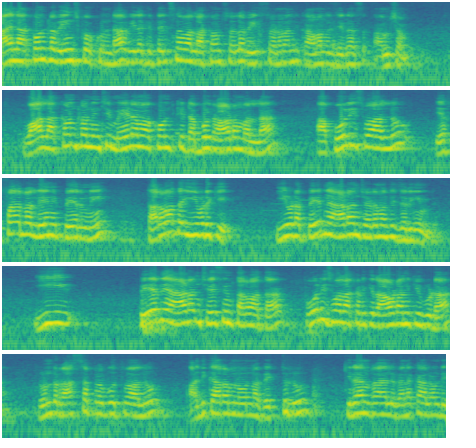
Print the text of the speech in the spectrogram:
ఆయన అకౌంట్లో వేయించుకోకుండా వీళ్ళకి తెలిసిన వాళ్ళ అకౌంట్స్లో వేయించడం అనేది కామన్గా జరిగిన అంశం. వాళ్ళ అకౌంట్లో నుంచి మేడం అకౌంట్కి డబ్బులు రావడం వల్ల ఆ పోలీస్ వాళ్ళు ఎఫ్ఐఆర్లో లేని పేరుని తర్వాత ఈవిడికి ఈవిడ పేరుని యాడ్ ఆన్ చేయడం అనేది జరిగింది. ఈ పేరుని యాడ్ ఆన్ చేసిన తర్వాత పోలీస్ వాళ్ళు అక్కడికి రావడానికి కూడా రెండు రాష్ట్ర ప్రభుత్వాలు అధికారంలో ఉన్న వ్యక్తులు కిరణ్ రాయలు వెనకాలండి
